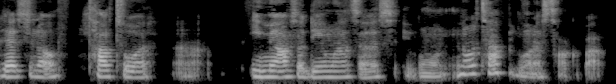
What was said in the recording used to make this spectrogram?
just you know talk to us. Email also DM us if you want you know what topic you want us to talk about.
